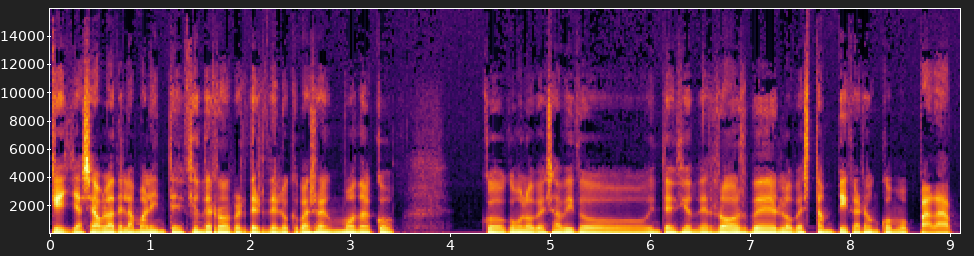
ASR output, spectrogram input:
que ya se habla de la malintención de Rosberg desde lo que pasó en Mónaco, ¿Cómo lo ves? ¿Ha habido intención de Rosberg? ¿Lo ves tan picarón como para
